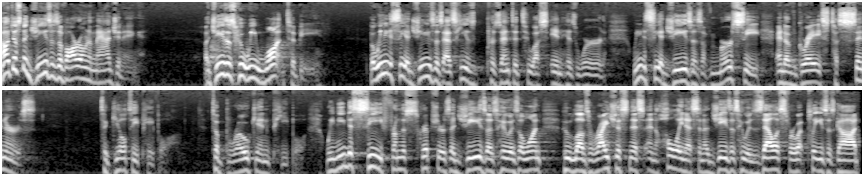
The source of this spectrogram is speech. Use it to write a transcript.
Not just a Jesus of our own imagining, a Jesus who we want to be, but we need to see a Jesus as he is presented to us in his word. We need to see a Jesus of mercy and of grace to sinners, to guilty people, to broken people. We need to see from the scriptures a Jesus who is the one who loves righteousness and holiness, and a Jesus who is zealous for what pleases God,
